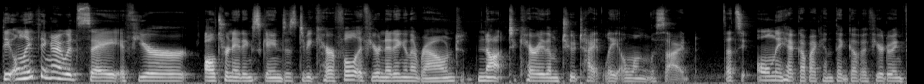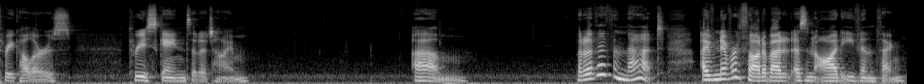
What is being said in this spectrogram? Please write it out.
The only thing I would say if you're alternating skeins is to be careful if you're knitting in the round not to carry them too tightly along the side. That's the only hiccup I can think of if you're doing three colors, three skeins at a time. Um, but other than that, I've never thought about it as an odd even thing.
